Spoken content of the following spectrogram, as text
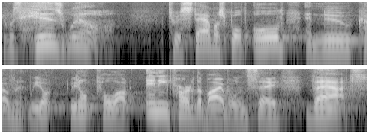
It was his will to establish both old and new covenant. We don't, we don't pull out any part of the Bible and say that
